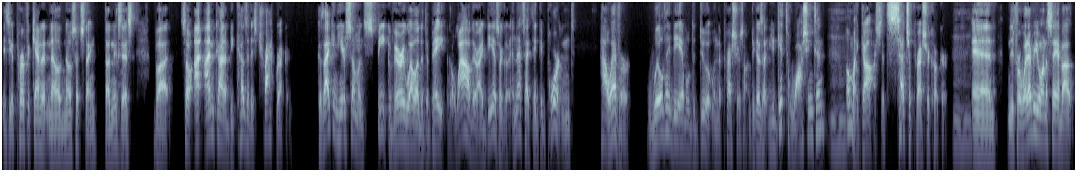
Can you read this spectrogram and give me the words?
Is he a perfect candidate? No, no such thing. Doesn't exist. But so I, am kind of because of his track record, because I can hear someone speak very well at a debate and go, wow, their ideas are good. And that's, I think, important. However, will they be able to do it when the pressure's on? Because uh, you get to Washington, mm-hmm. oh my gosh, it's such a pressure cooker. Mm-hmm. And for whatever you want to say about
